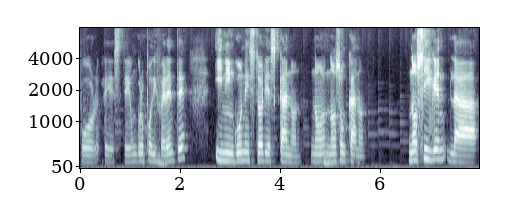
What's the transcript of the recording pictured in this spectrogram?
por este, un grupo diferente y ninguna historia es canon. No, no son canon. No siguen la.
